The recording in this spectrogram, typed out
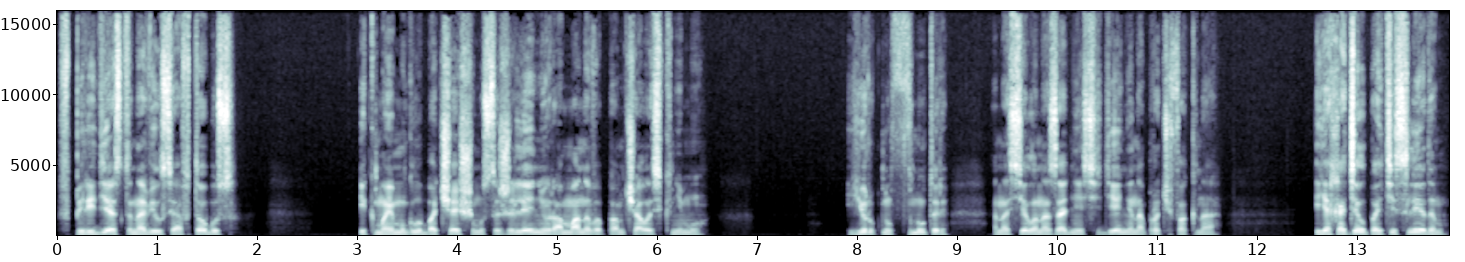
Впереди остановился автобус, и, к моему глубочайшему сожалению, Романова помчалась к нему. Юркнув внутрь, она села на заднее сиденье напротив окна. Я хотел пойти следом,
